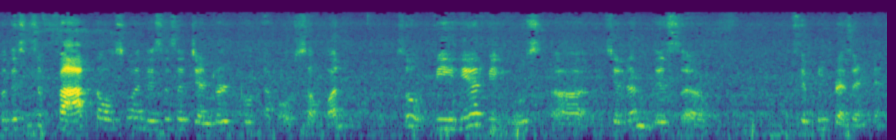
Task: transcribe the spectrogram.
So this is a fact also and this is a general truth about someone. So we here we use uh, children this uh, simple present tense.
